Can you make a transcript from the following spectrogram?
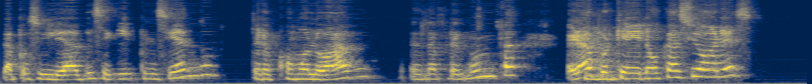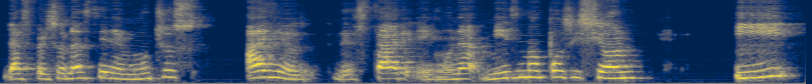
la posibilidad de seguir creciendo, pero ¿cómo lo hago? Es la pregunta, ¿verdad? Porque en ocasiones las personas tienen muchos años de estar en una misma posición y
